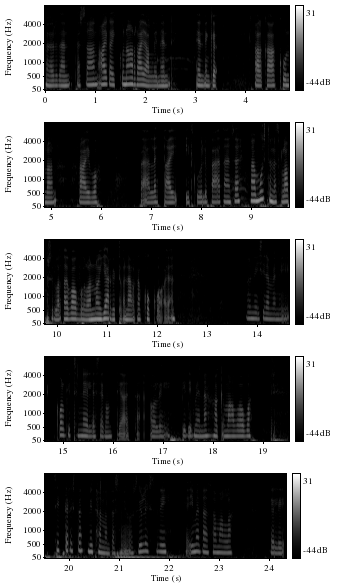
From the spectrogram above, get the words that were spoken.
Mä yritän, tässä on aikaikkuna on rajallinen ennen kuin alkaa kunnon raivo päälle tai itku ylipäätänsä. Mä en muistanut, että lapsilla tai vauvoilla on noin järkyttävän nälkä koko ajan. No niin, siinä meni 34 sekuntia, että oli, piti mennä hakemaan vauva sitteristä. Nyt hän on tässä minun sylissäni ja imetän samalla. Eli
